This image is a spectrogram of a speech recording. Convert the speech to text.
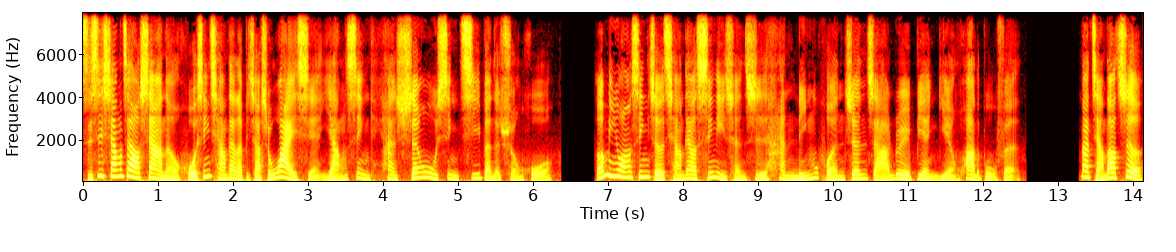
只是相较下呢，火星强调的比较是外显阳性和生物性基本的存活，而冥王星则强调心理层次和灵魂挣扎、蜕变、演化的部分。那讲到这。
